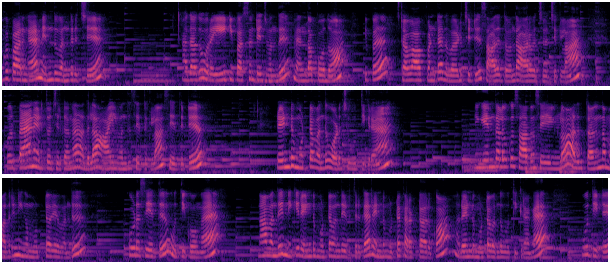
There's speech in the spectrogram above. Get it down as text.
இப்போ பாருங்கள் வெந்து வந்துருச்சு. அதாவது ஒரு எயிட்டி பர்சன்டேஜ் வந்து வெந்தால் போதும். இப்போ ஸ்டவ் ஆஃப் பண்ணிட்டு அதை வடிச்சிட்டு சாதத்தை வந்து ஆற வச்சு வச்சுக்கலாம். ஒரு பேன் எடுத்து வச்சுருக்காங்க அதில் ஆயில் வந்து சேர்த்துக்கலாம். சேர்த்துட்டு ரெண்டு முட்டை வந்து உடச்சி ஊற்றிக்கிறேன் நீங்கள் எந்த அளவுக்கு சாதம் செய்வீங்களோ அதுக்கு தகுந்த மாதிரி நீங்கள் முட்டையை வந்து கூட சேர்த்து ஊற்றிக்கோங்க நான் வந்து இன்றைக்கி ரெண்டு முட்டை வந்து எடுத்திருக்கேன். ரெண்டு முட்டை கரெக்டாக இருக்கும். ரெண்டு முட்டை வந்து ஊற்றிக்கிறேங்க ஊற்றிட்டு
